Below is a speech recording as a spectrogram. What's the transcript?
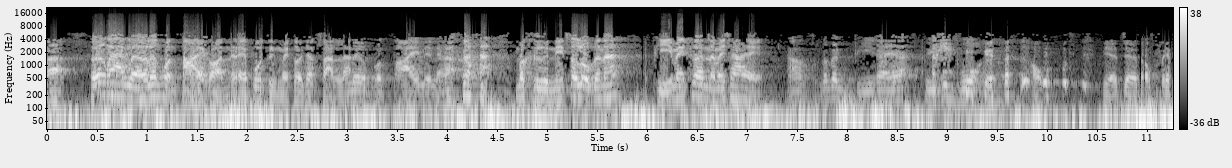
อะเรื่องแรกเลยเรื่องคนตายก่อนไหนๆพูดถึงไมเคิลแจ็คสันแล้วเริ่มคนตายเลยแหละฮะเมื่อคืนนี้สรุปแล้วนะ ผีไมเคิลนะไม่ใช่เอ้าแล้วเป็นผีใครฮะผีพุ่มพวงเอาเดี๋ยวเจอต้องเฟซ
